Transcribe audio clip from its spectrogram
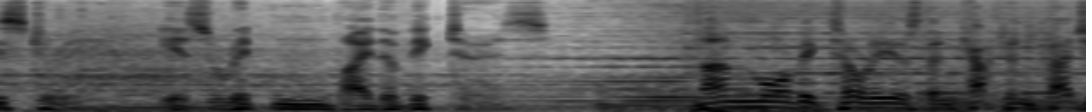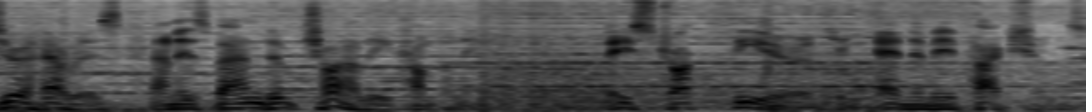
History is written by the victors. None more victorious than Captain Badger Harris and his band of Charlie Company. They struck fear through enemy factions,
